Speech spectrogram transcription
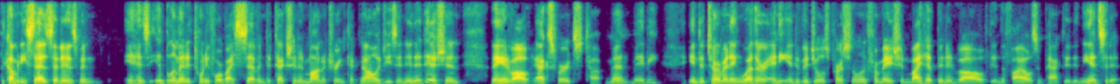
The company says that it has been it has implemented 24 by 7 detection and monitoring technologies. And in addition, they involved experts, top men maybe, in determining whether any individual's personal information might have been involved in the files impacted in the incident.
